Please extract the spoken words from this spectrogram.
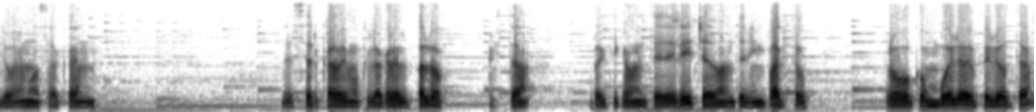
lo vemos acá de cerca, vemos que la cara del palo está prácticamente derecha durante el impacto, provoca un vuelo de pelota.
